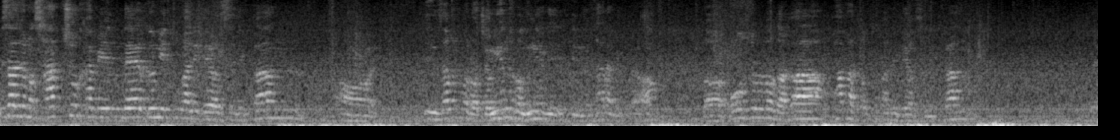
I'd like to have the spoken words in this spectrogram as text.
이 사주는 사축합인데 금이 투관이 되었으니까 어, 인성으로 정인으로 능력이 있는 사람이고요. 어, 오술로다가 화가 또 투관이 되었으니까 네,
